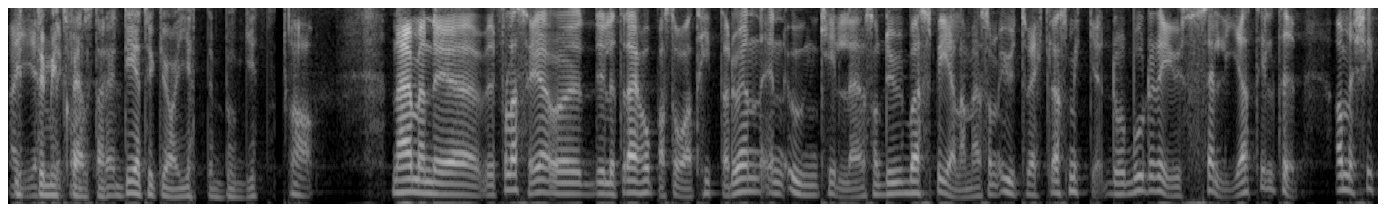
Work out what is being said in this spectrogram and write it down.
Ja, yttermittfältare. Det tycker jag är jättebuggigt. Ja. Nej men det, vi får väl se. Och det är lite där jag hoppas då att hittar du en, en ung kille som du börjar spela med som utvecklas mycket då borde det ju sälja till typ, ja men shit,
